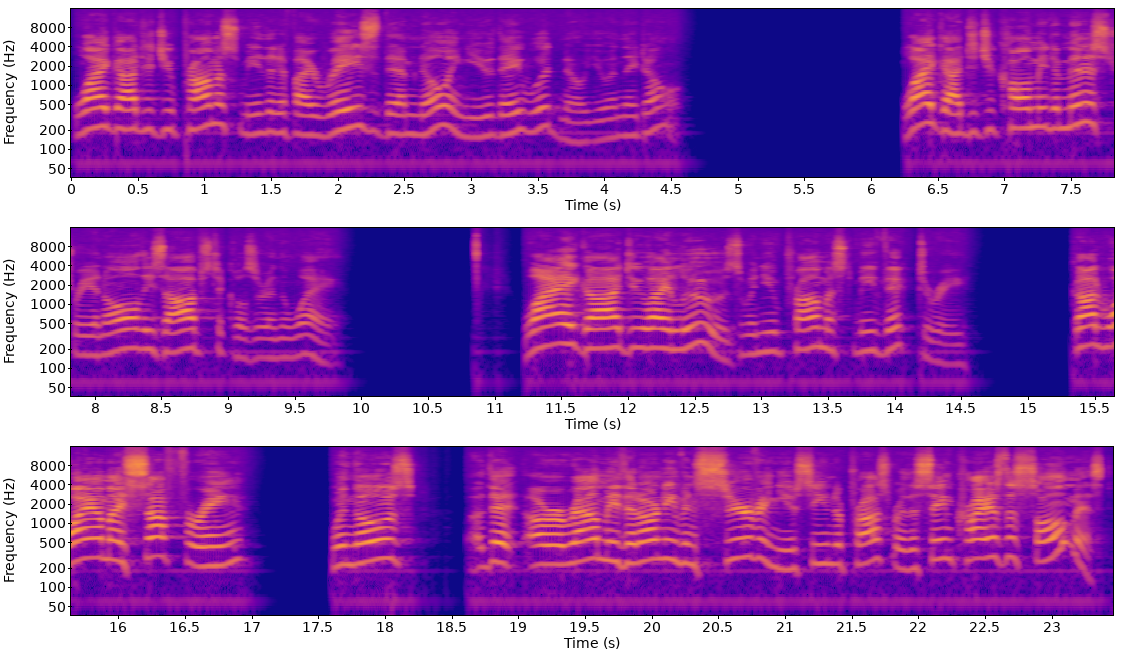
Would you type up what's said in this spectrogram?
why, God, did you promise me that if I raised them knowing you, they would know you, and they don't? Why, God, did you call me to ministry and all these obstacles are in the way? Why, God, do I lose when you promised me victory? God, why am I suffering when those that are around me that aren't even serving you seem to prosper. The same cry as the psalmist.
